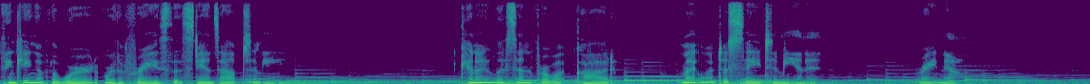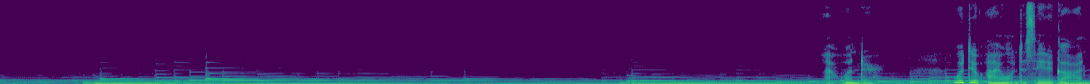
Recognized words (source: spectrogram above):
Thinking of the word or the phrase that stands out to me. Can I listen for what God might want to say to me in it right now? I wonder what do I want to say to God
